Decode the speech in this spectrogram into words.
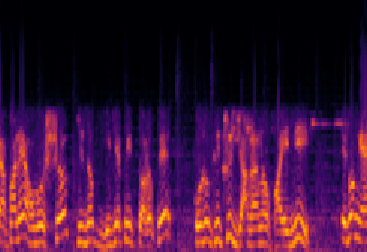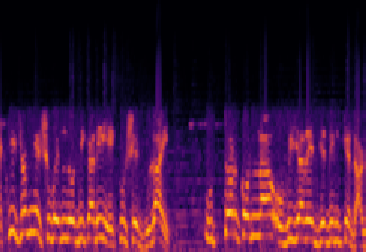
ব্যাপারে অবশ্য বিজেপির তরফে কোনো কিছু জানানো হয়নি। এবং একই সঙ্গে শুভেন্দু অধিকারী একুশে জুলাই উত্তরকন্যা অভিযানে যেদিনকে ডাক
